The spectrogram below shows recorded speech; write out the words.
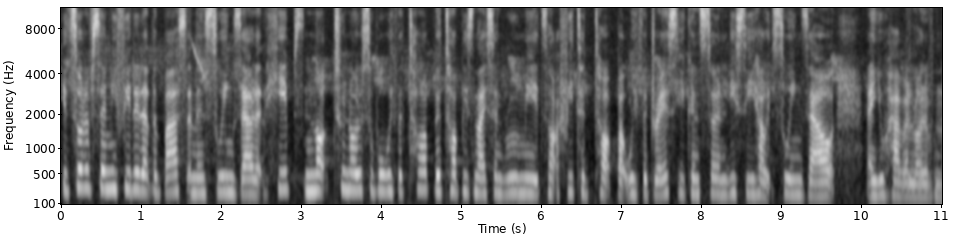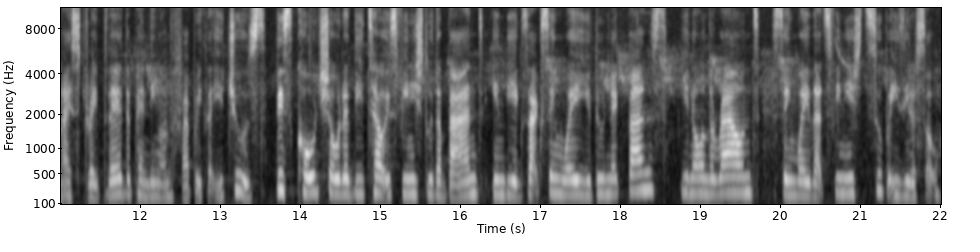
it's sort of semi-fitted at the bust and then swings out at hips. Not too noticeable with the top. The top is nice and roomy. It's not a fitted top, but with the dress, you can certainly see how it swings out and you have a lot of nice drape there depending on the fabric that you choose. This cold shoulder detail is finished with a band in the exact same way you do neck bands, you know, on the round, same way that's finished, super easy to sew.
